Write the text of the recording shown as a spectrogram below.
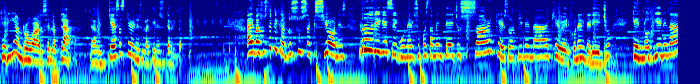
querían robarse la plata, las riquezas que Venezuela tiene en su territorio. Además, justificando sus acciones, Rodríguez, según él, supuestamente ellos saben que esto no tiene nada que ver con el derecho, que no tiene nada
